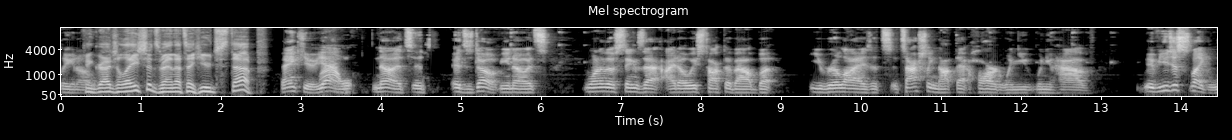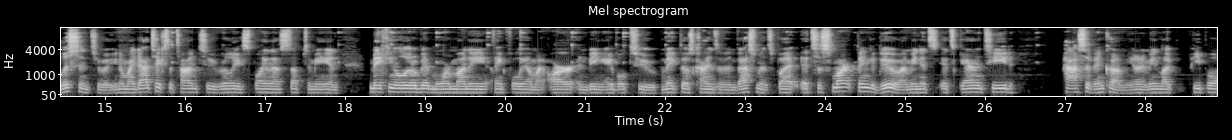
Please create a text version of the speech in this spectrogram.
you know. Congratulations, man! That's a huge step. Thank you. Wow. Yeah, no, it's it's it's dope. You know, it's one of those things that I'd always talked about, but you realize it's it's actually not that hard when you when you have if you just like listen to it, you know, my dad takes the time to really explain that stuff to me and making a little bit more money, thankfully, on my art and being able to make those kinds of investments. But it's a smart thing to do. I mean, it's it's guaranteed passive income. You know what I mean? Like people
